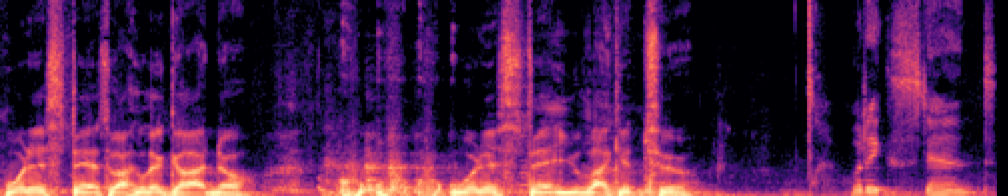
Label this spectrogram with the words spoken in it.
What extent, so I can let God know? what extent you like it to? what extent?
